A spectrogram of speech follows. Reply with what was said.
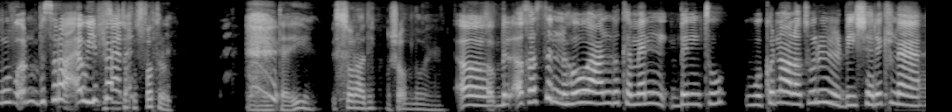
move on بسرعة أوي لازم فعلًا. تاخد فترة. يعني أنت إيه، السرعة دي؟ ما شاء الله يعني. آه، بالأخص إن هو عنده كمان بنته، وكنا على طول بيشاركنا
